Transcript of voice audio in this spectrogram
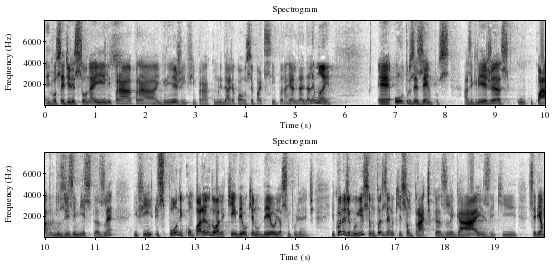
E você direciona ele para a igreja, enfim, para a comunidade a qual você participa na realidade da Alemanha. É, outros exemplos, as igrejas, o, o, quadro dos dizimistas, né? enfim, expondo e comparando, olha, quem deu, quem não deu e assim por diante. E quando eu digo isso, eu não estou dizendo que são práticas legais e que seria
